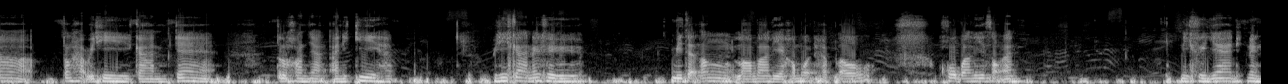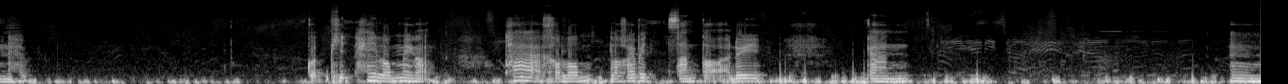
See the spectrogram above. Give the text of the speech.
ก็ต้องหาวิธีการแก้ตัวละครอย่างอานิกี้ครับ วิธีการก็คือ มีแต่ต้องรอบาเรียเขาหมดครับเราโคบาเรียสองอัน นี่คือแย่นิดนึงนะครับ กดพิษให้ล้มไปก่อน ถ้าเขาล้มเราค่อยไปซ้ำต่อด้วยการอืม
